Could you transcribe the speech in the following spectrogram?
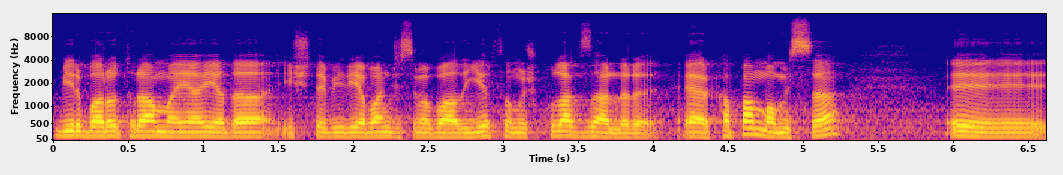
bir barotravmaya ya da işte bir yabancı cisime bağlı yırtılmış kulak zarları eğer kapanmamışsa e,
